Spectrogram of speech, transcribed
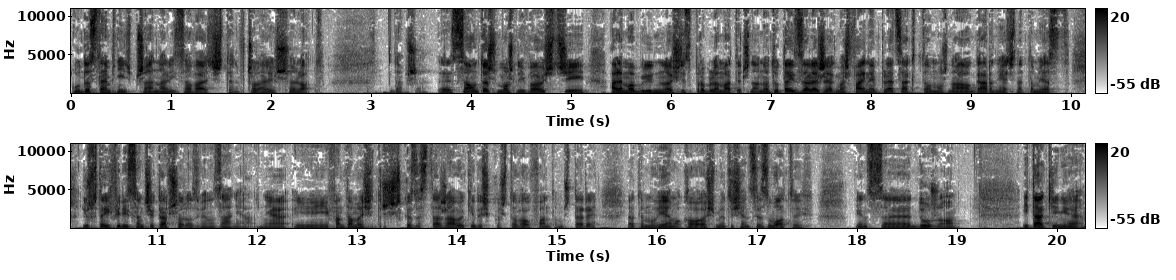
udostępnić, przeanalizować ten wczorajszy lot. Dobrze. E, są też możliwości, ale mobilność jest problematyczna. No tutaj zależy, jak masz fajny plecak, to można ogarniać, natomiast już w tej chwili są ciekawsze rozwiązania, nie? I Fantomy się troszeczkę zestarzały. Kiedyś kosztował Phantom 4, ja o tym mówiłem, około 8 tysięcy złotych, więc e, dużo. I tak i nie.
